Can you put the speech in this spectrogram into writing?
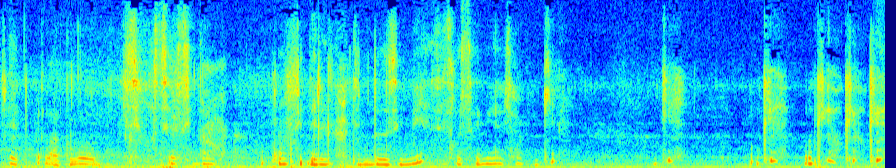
direto pela Globo. Se você assinar com fidelidade em 12 meses, você ganha sabe o quê? O quê? O quê? O quê? O quê? O quê?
